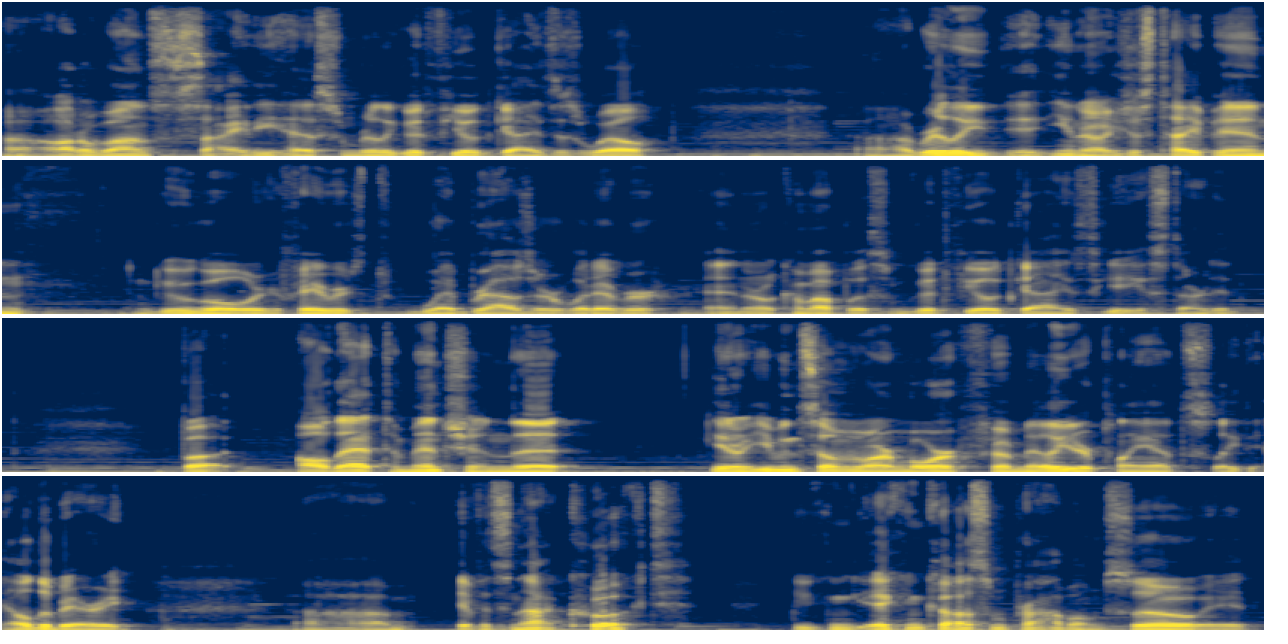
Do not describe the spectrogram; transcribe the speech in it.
uh, Audubon Society has some really good field guides as well. Uh, really, it, you know, you just type in Google or your favorite web browser, whatever, and it'll come up with some good field guides to get you started. But all that to mention that, you know, even some of our more familiar plants like the elderberry, um, if it's not cooked, you can it can cause some problems. So it,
